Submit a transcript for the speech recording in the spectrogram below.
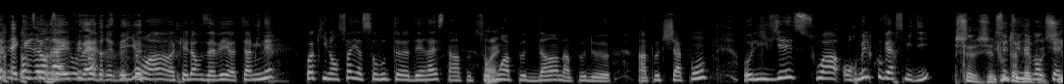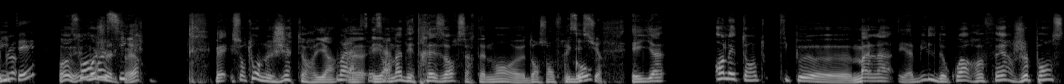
Avec ce que vous avez fait votre réveillon, hein, à quelle heure vous avez euh, terminé? Quoi qu'il en soit, il y a sans doute euh, des restes, hein, un peu de saumon, Ouais. un peu de dinde, un peu de, un peu de chapon. Olivier, soit on remet le couvert ce midi, C'est une fait possible. éventualité. Oui, Soit moi on je vais le faire. Mais surtout, on ne jette rien. Voilà, euh, et ça. on a des trésors certainement euh, dans son frigo. C'est sûr. Et il y a, en étant un tout petit peu euh, malin et habile, de quoi refaire, je pense,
